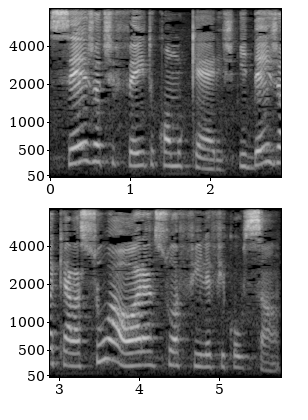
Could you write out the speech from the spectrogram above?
seja-te feito como queres. E desde aquela sua hora, sua filha ficou sã.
